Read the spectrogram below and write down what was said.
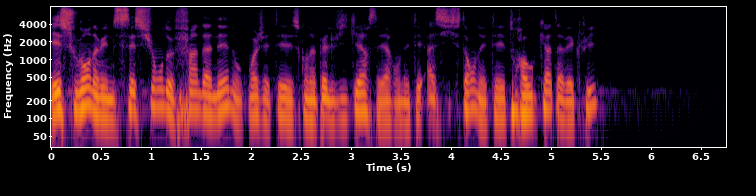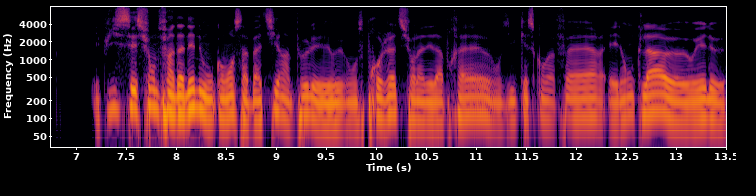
et souvent, on avait une session de fin d'année. Donc, moi, j'étais ce qu'on appelle vicaire, c'est-à-dire on était assistant, on était trois ou quatre avec lui. Et puis, session de fin d'année, nous, on commence à bâtir un peu, on se projette sur l'année d'après, on se dit qu'est-ce qu'on va faire? Et donc là, euh, vous voyez, euh,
